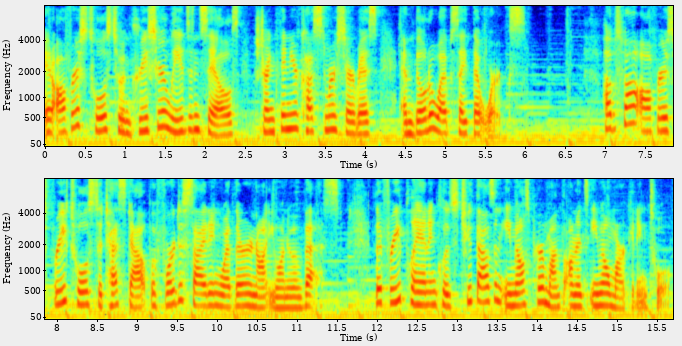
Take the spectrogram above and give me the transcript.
It offers tools to increase your leads and sales, strengthen your customer service, and build a website that works. HubSpot offers free tools to test out before deciding whether or not you want to invest. The free plan includes 2,000 emails per month on its email marketing tool.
